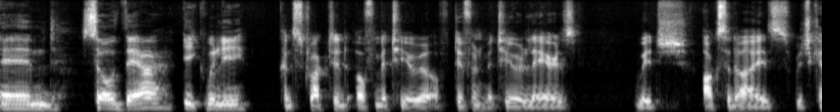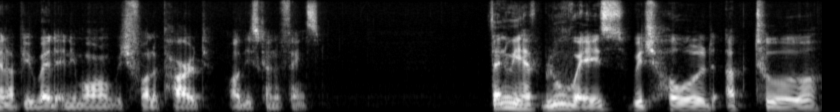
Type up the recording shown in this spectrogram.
And so they're equally constructed of material, of different material layers, which oxidize, which cannot be read anymore, which fall apart, all these kind of things. Then we have Blu-rays, which hold up to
